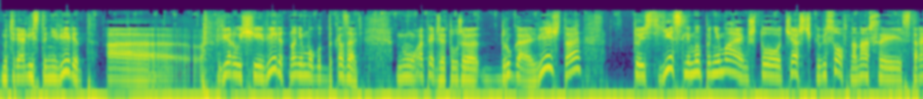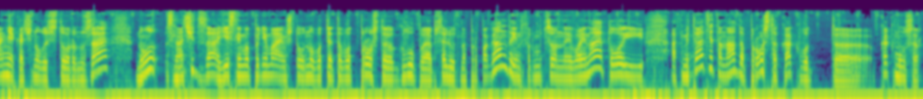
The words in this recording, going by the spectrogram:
материалисты не верят, а верующие верят, но не могут доказать. Ну, опять же, это уже другая вещь, да. То есть, если мы понимаем, что чашечка весов на нашей стороне качнулась в сторону за, ну, значит за. Если мы понимаем, что, ну, вот это вот просто глупая абсолютно пропаганда, информационная война, то и отметать это надо просто как вот, э, как мусор.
